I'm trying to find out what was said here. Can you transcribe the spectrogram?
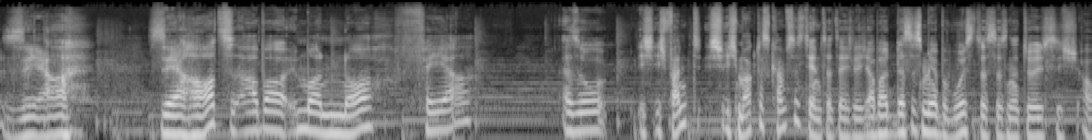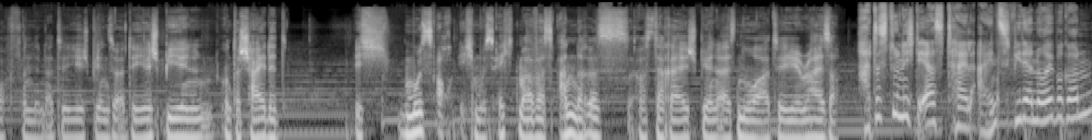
sehr, sehr hart, aber immer noch fair. Also ich, ich fand, ich, ich mag das Kampfsystem tatsächlich, aber das ist mir bewusst, dass das natürlich sich auch von den Atelierspielen zu Atelierspielen unterscheidet ich muss auch, ich muss echt mal was anderes aus der Reihe spielen als nur Atelier Riser. Hattest du nicht erst Teil 1 wieder neu begonnen?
